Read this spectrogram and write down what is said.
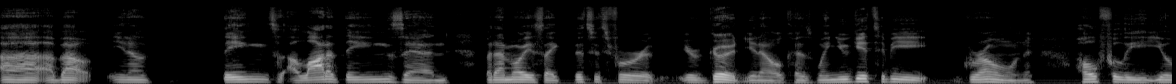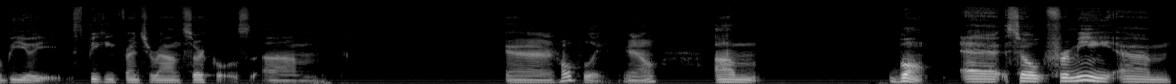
uh, about you know things, a lot of things, and but I'm always like, this is for your good, you know, because when you get to be grown, hopefully you'll be uh, speaking French around circles, um, and hopefully, you know. Um, bon, uh, so for me, um,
